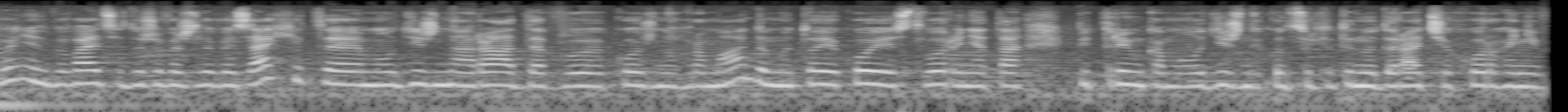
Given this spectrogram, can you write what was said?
Сьогодні відбувається дуже важливий захід. е, Молодіжна рада в кожну громаду, метою якої є створення та підтримка молодіжних консультативно-дорадчих органів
